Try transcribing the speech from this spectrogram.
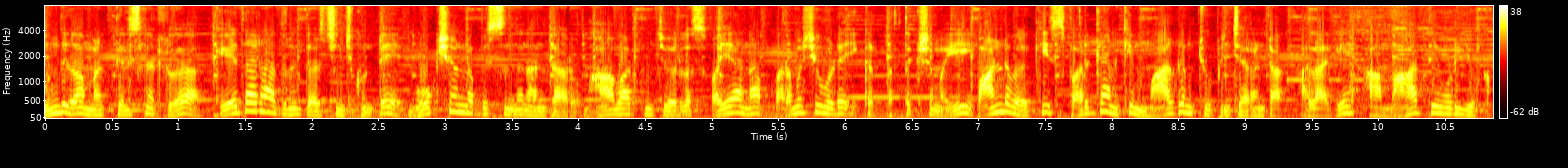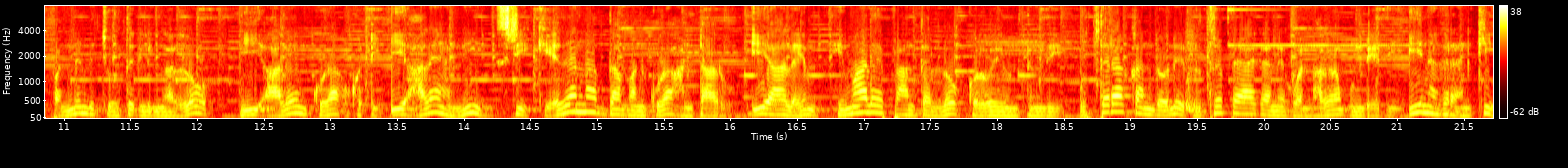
ముందుగా మనకు తెలిసినట్లుగా కేదార్నాథుని దర్శించుకుంటే మోక్షం లభిస్తుందని అంటారు. మహాభారతం చివరిలో స్వయాన పరమశివుడే ఇక్కడ ప్రత్యక్షమయ్యి పాండవులకి స్వర్గానికి మార్గం చూపించారంట. అలాగే ఆ మహాదేవుడి యొక్క పన్నెండు జ్యోతిర్లింగాల్లో ఈ ఆలయం కూడా ఒకటి. ఈ ఆలయాన్ని శ్రీ కేదార్నాథ్ ధామ్ అని కూడా అంటారు. ఈ ఆలయం హిమాలయ ప్రాంతాల్లో కొలువై ఉంటుంది. ఉత్తరాఖండ్లోని రుద్రప్రయాగ అనే ఒక నగరం ఉండేది. ఈ నగరానికి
